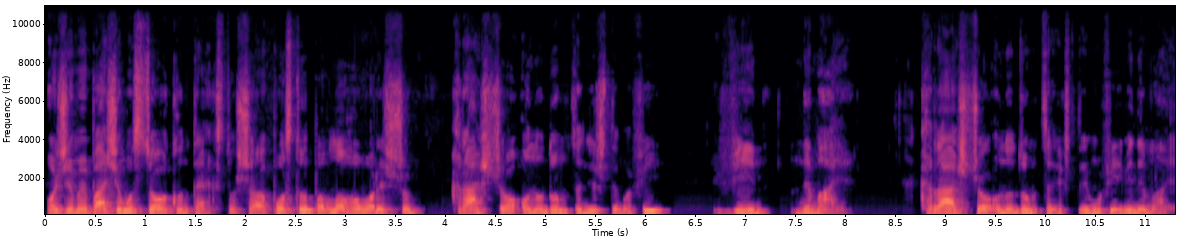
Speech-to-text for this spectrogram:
Отже, ми бачимо з цього контексту, що апостол Павло говорить, що кращого онодумця, ніж Тимофій, він не має. Кращого онодумця, ніж Тимофій, він не має.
